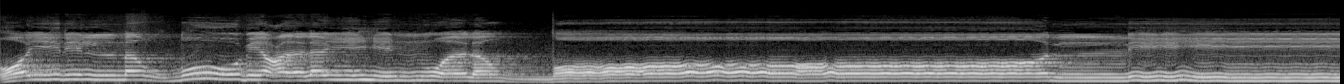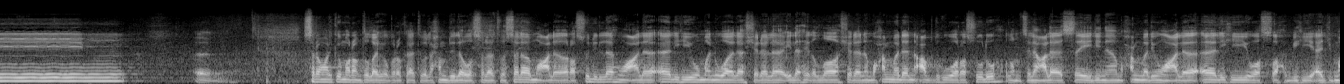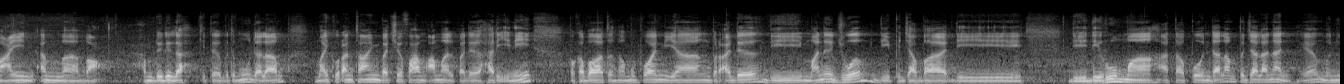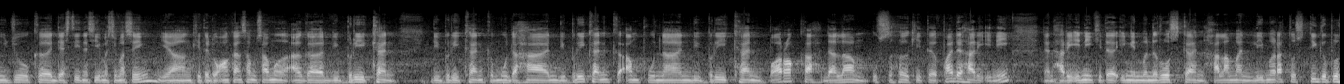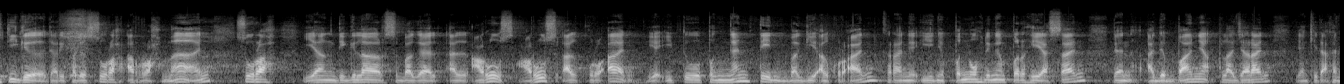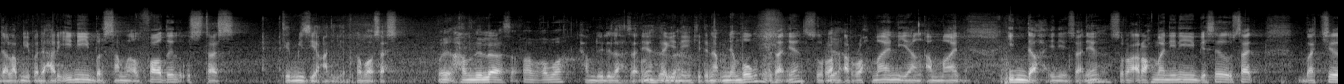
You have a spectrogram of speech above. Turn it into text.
غير المغضوب عليهم ولا الضالين آمين Assalamualaikum warahmatullahi wabarakatuh. Alhamdulillah wassalatu wassalamu ala Rasulillah wa ala alihi wa man wala syada la ilaha illallah syada Muhammadan abduhu wa rasuluh. Allahumma salli ala sayidina Muhammad wa ala alihi wa sahbihi ajma'in. Amma ba'd. Alhamdulillah kita bertemu dalam My Quran Time baca faham amal pada hari ini. Apa khabar tuan-tuan dan puan yang berada di mana jua di pejabat di di di rumah ataupun dalam perjalanan ya menuju ke destinasi masing-masing yang kita doakan sama-sama agar diberikan diberikan kemudahan, diberikan keampunan, diberikan barakah dalam usaha kita pada hari ini dan hari ini kita ingin meneruskan halaman 533 daripada surah Ar-Rahman, surah yang digelar sebagai Al-Arus, Arus Al-Quran iaitu pengantin bagi Al-Quran kerana ianya penuh dengan perhiasan dan ada banyak pelajaran yang kita akan dalami pada hari ini bersama Al-Fadil Ustaz Tirmizi Ali. Apa khabar Ustaz? Baik, Alhamdulillah, Ustaz Faham khabar? Alhamdulillah Ustaz ya. Hari ini kita nak menyambung Ustaz ya surah Ya. Ar-Rahman yang amat indah ini Ustaz ya. Surah Ar-Rahman ini biasa Ustaz baca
